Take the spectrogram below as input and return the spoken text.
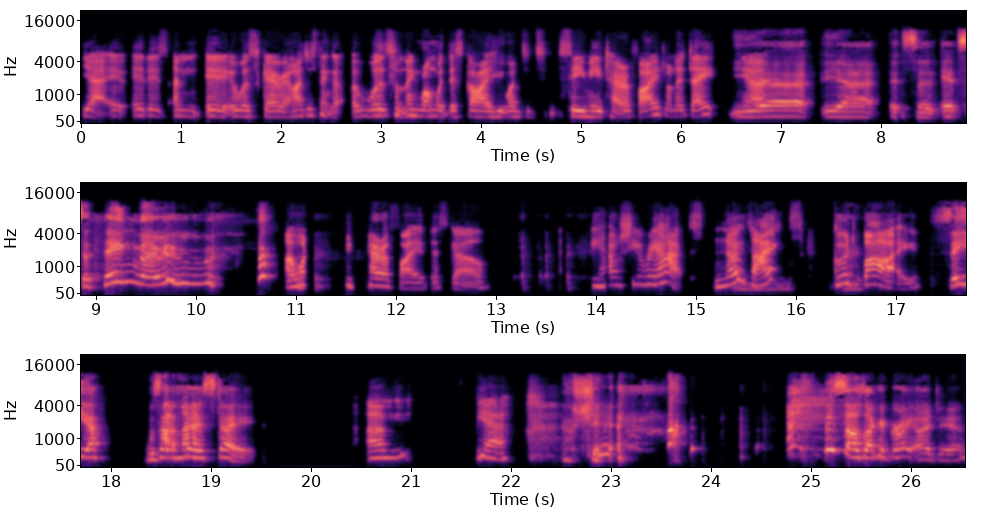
Yeah, it, it is, and it, it, was scary. And I just think there was something wrong with this guy who wanted to see me terrified on a date. Yeah, yeah, yeah. It's a it's a thing though. I want to terrify this girl. See how she reacts. No mm. thanks. Goodbye. See ya. Was that yeah, a first date? Um, yeah. Oh shit. this sounds like a great idea.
